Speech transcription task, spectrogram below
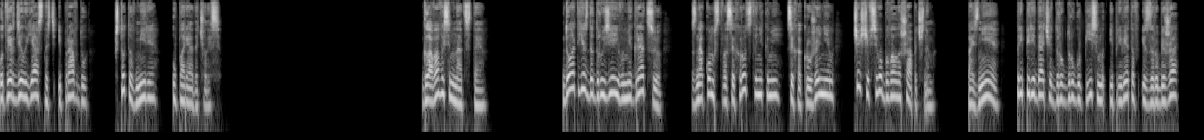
утвердил ясность и правду, что-то в мире упорядочилось. Глава 18. До отъезда друзей в эмиграцию знакомство с их родственниками, с их окружением чаще всего бывало шапочным. Позднее, при передаче друг другу писем и приветов из-за рубежа,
